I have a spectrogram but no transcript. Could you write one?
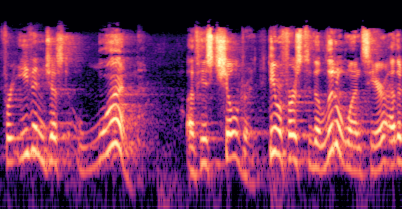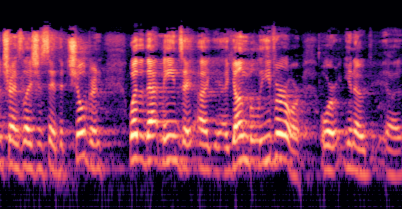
for even just one of his children. He refers to the little ones here. Other translations say the children, whether that means a, a, a young believer or, or you know, uh,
